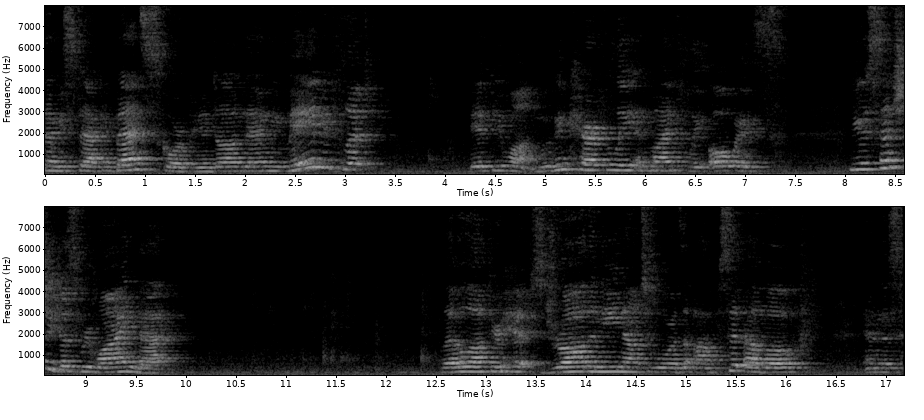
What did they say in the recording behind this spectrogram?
then we stack and bend, scorpion dog, then we maybe flip if you want. Moving carefully and mindfully always. You essentially just rewind that Level off your hips, draw the knee now towards the opposite elbow and this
